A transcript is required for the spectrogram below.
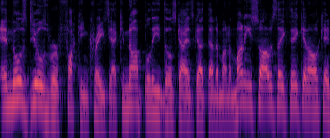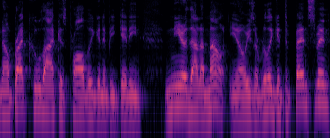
And those deals were fucking crazy. I cannot believe those guys got that amount of money. So I was like thinking, okay, now Brett Kulak is probably going to be getting near that amount. You know, he's a really good defenseman.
